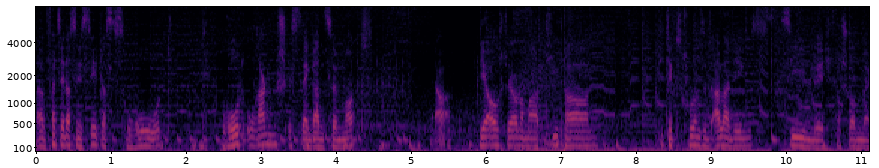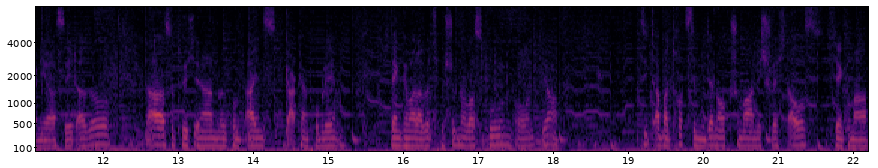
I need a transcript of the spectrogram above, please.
Äh, falls ihr das nicht seht, das ist rot. Rot-orange ist der ganze Mod. Ja, hier auch steht auch nochmal Titan. Die Texturen sind allerdings ziemlich verschwommen, wenn ihr das seht. Also da ist natürlich in der 0.1 gar kein Problem. Ich denke mal, da wird sich bestimmt noch was tun und ja. Sieht aber trotzdem dennoch schon mal nicht schlecht aus. Ich denke mal,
